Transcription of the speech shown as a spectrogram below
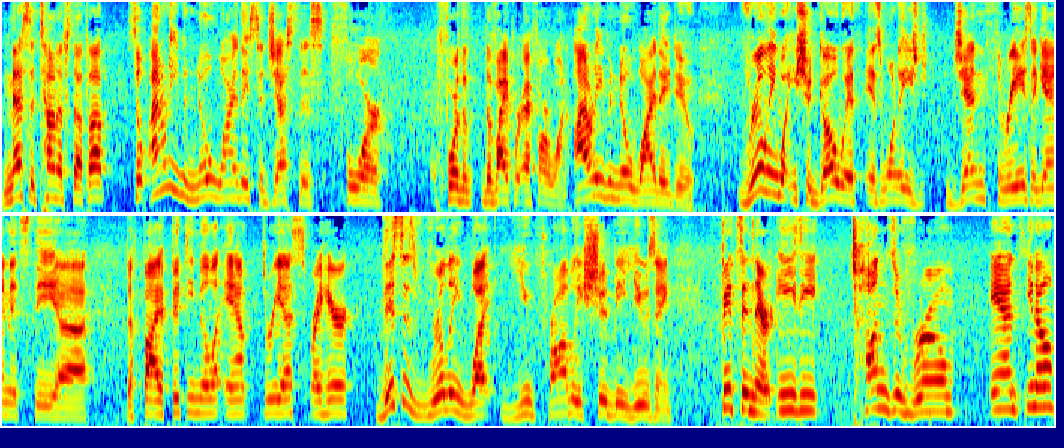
mess a ton of stuff up. So I don't even know why they suggest this for for the, the Viper FR1. I don't even know why they do. Really, what you should go with is one of these Gen 3s. Again, it's the uh, the 550 milliamp 3S right here. This is really what you probably should be using. Fits in there easy, tons of room, and you know,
